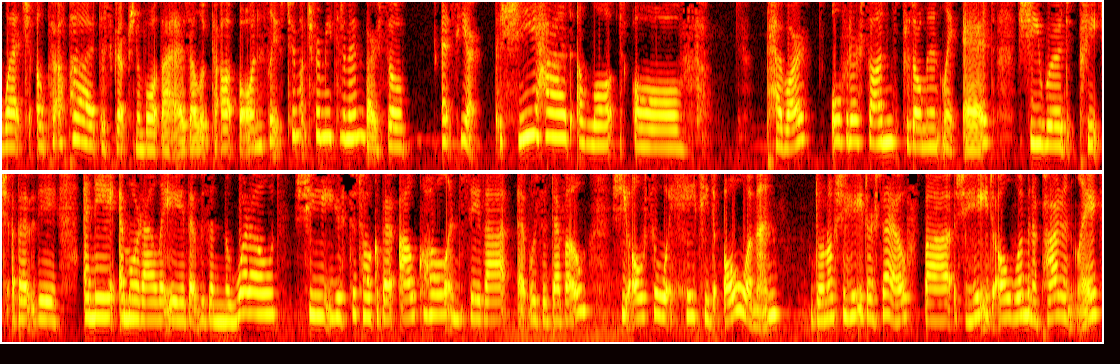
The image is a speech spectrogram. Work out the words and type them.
which I'll put up a description of what that is. I looked it up, but honestly it's too much for me to remember, so it's here. She had a lot of power over her sons, predominantly Ed, she would preach about the innate immorality that was in the world. She used to talk about alcohol and say that it was the devil. She also hated all women. Don't know if she hated herself, but she hated all women apparently.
